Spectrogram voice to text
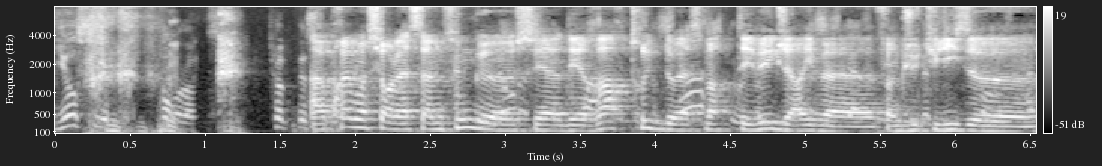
this Après, moi, sur la Samsung, euh, c'est un des rares trucs de la Smart TV que j'arrive à, enfin, que j'utilise euh,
